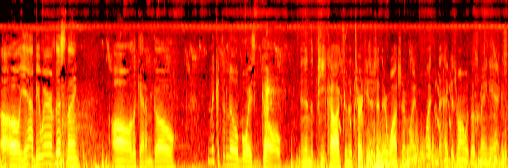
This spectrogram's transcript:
Uh-oh, yeah, beware of this thing. Oh, look at him go. Look at the little boys go. And then the peacocks and the turkeys are sitting there watching them like, what in the heck is wrong with those maniacs?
